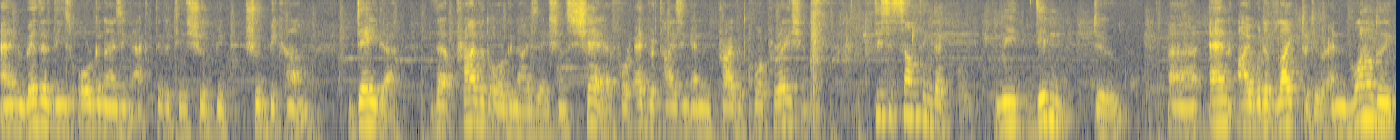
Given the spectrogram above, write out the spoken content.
and whether these organizing activities should be should become data that private organizations share for advertising and private corporations. This is something that we didn't do uh, and I would have liked to do. And one of the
